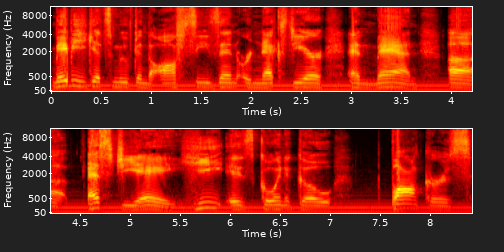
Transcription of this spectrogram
maybe he gets moved in the off season or next year. And man, uh, SGA, he is going to go bonkers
